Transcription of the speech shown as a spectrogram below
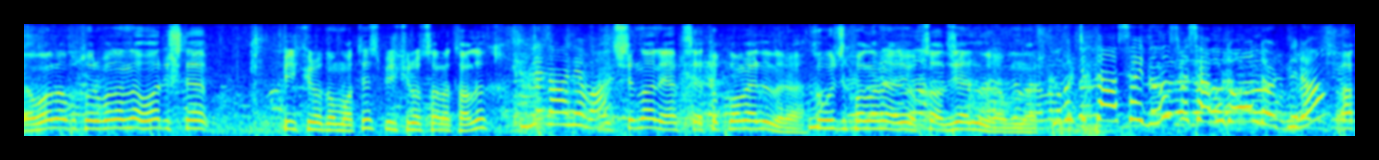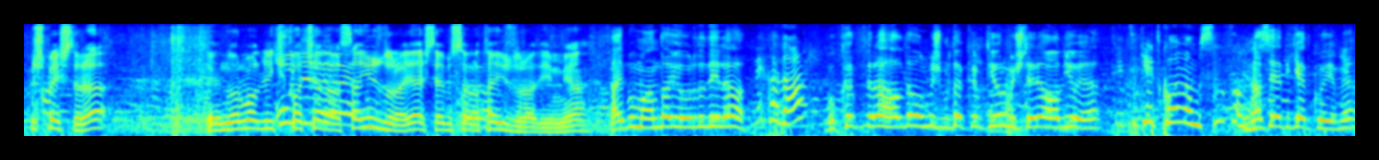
Ya valla bu torbada ne var? İşte 1 kilo domates, 1 kilo salatalık, Bir de nane var. işte nane hepsi toplam 50 lira. Kıvırcık falan yok sadece 50 lira bunlar. Kıvırcık da alsaydınız mesela burada 14 lira. 65 lira. E, normal bir iki parça da alsan 100 lira ya işte bir salata 100 lira diyeyim ya. Ay bu manda yoğurdu değil ha. Ne kadar? Bu 40 lira halde olmuş burada 40 diyor müşteri alıyor ya. Etiket koymamışsınız ama. E Nasıl etiket koyayım ya?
